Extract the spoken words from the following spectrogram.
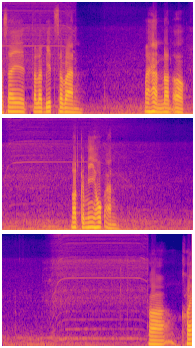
ก็ใส่ตะลบิดสว่านมาหั่นน็อตออกน็อตก็มีหกอัน ก็ค่อย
